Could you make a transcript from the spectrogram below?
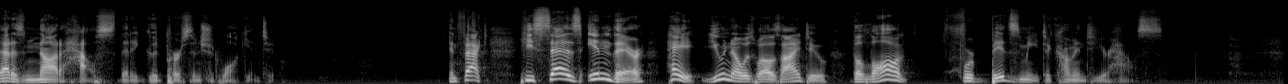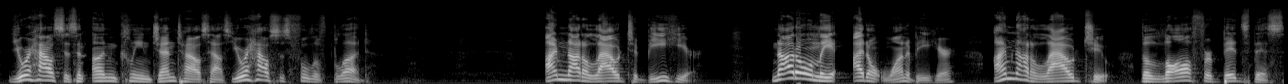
That is not a house that a good person should walk into. In fact, he says in there, hey, you know as well as I do, the law forbids me to come into your house. Your house is an unclean Gentile's house. Your house is full of blood. I'm not allowed to be here. Not only I don't want to be here, I'm not allowed to. The law forbids this,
